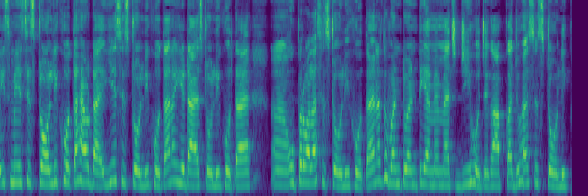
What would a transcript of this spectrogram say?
इसमें सिस्टोलिक होता है और ये सिस्टोलिक होता है ना, ये डायस्टोलिक होता है ऊपर वाला सिस्टोलिक होता है ना तो one twenty M M H G हो जाएगा आपका जो है systolic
